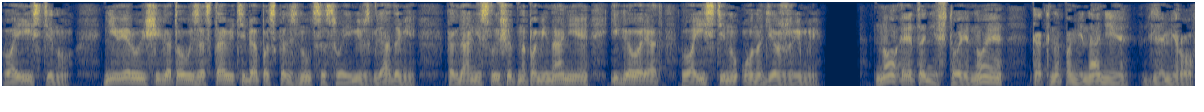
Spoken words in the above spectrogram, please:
Воистину, неверующие готовы заставить тебя поскользнуться своими взглядами, когда они слышат напоминание и говорят «воистину он одержимый». Но это не что иное, как напоминание для миров.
